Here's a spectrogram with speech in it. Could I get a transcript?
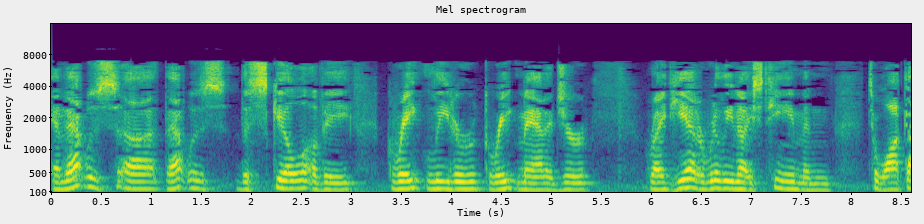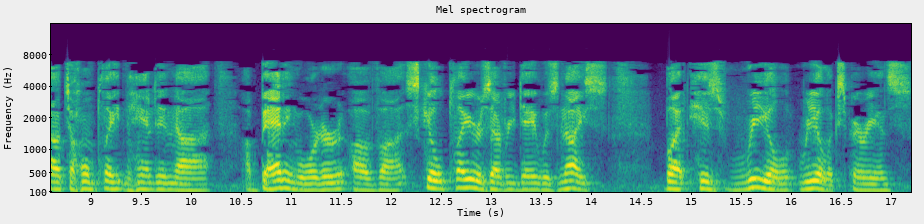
And that was uh, that was the skill of a great leader, great manager right? He had a really nice team, and to walk out to home plate and hand in uh, a batting order of uh, skilled players every day was nice. But his real, real experience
